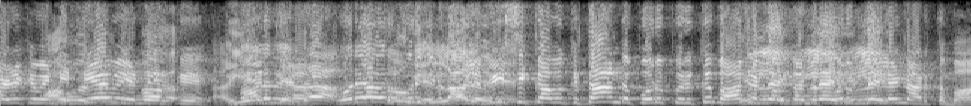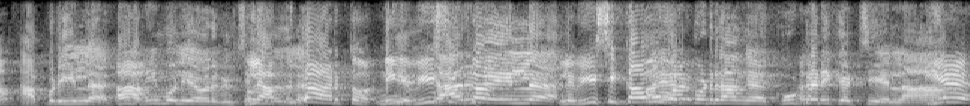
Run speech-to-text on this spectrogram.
அழைக்க வேண்டிய தேவை என்ன இருக்கு? விசிகாவுக்கு தான் அந்த பொறுப்பு இருக்கு. பாஜக. இல்லைன்னு அர்த்தமா? அப்படி இல்ல. கனிமொழி அவர்கள் இல்ல, அப்படித்தான் அர்த்தம். நீங்க விசிகா- இல்ல. விசிகாவும் கூட்டணி கட்சி எல்லாம். ஏன்?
